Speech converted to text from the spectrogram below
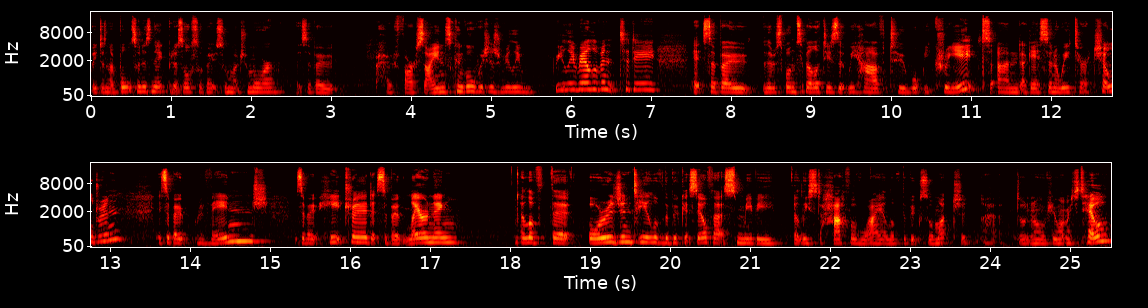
he doesn't have bolts in his neck, but it's also about so much more. It's about how far science can go, which is really, really relevant today. It's about the responsibilities that we have to what we create, and I guess in a way to our children. It's about revenge. It's about hatred. It's about learning. I love the origin tale of the book itself. That's maybe at least half of why I love the book so much. I don't know if you want me to tell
